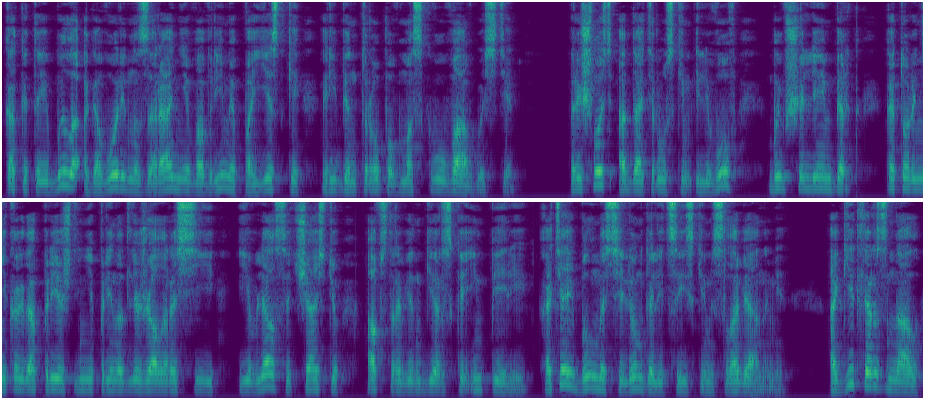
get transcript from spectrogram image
как это и было оговорено заранее во время поездки Риббентропа в Москву в августе. Пришлось отдать русским и Львов, бывший Лемберг, который никогда прежде не принадлежал России и являлся частью Австро-Венгерской империи, хотя и был населен галицийскими славянами. А Гитлер знал,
